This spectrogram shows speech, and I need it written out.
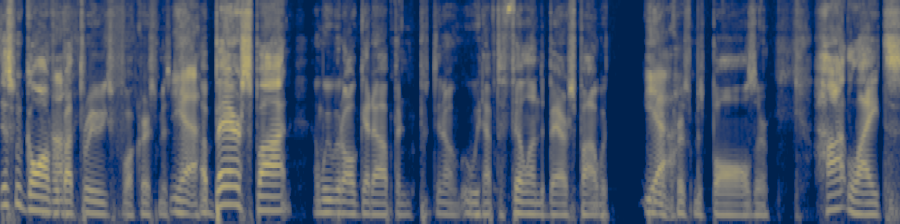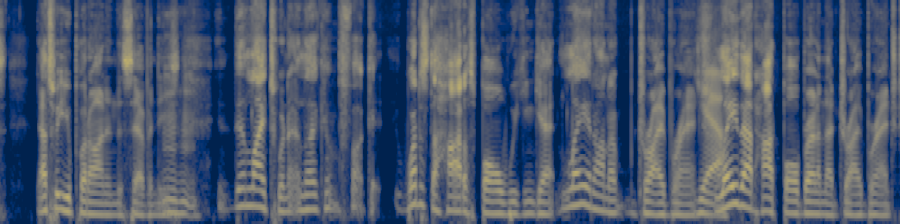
This would go on for Huh. about three weeks before Christmas Yeah. a bare spot, and we would all get up and you know we'd have to fill in the bare spot with Yeah. Christmas balls or hot lights. That's what you put on in the 70s. Mhm. The lights were not- like fuck. It. What is the hottest bulb we can get? Lay it on a dry branch. Yeah. Lay that hot bulb right on that dry branch.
